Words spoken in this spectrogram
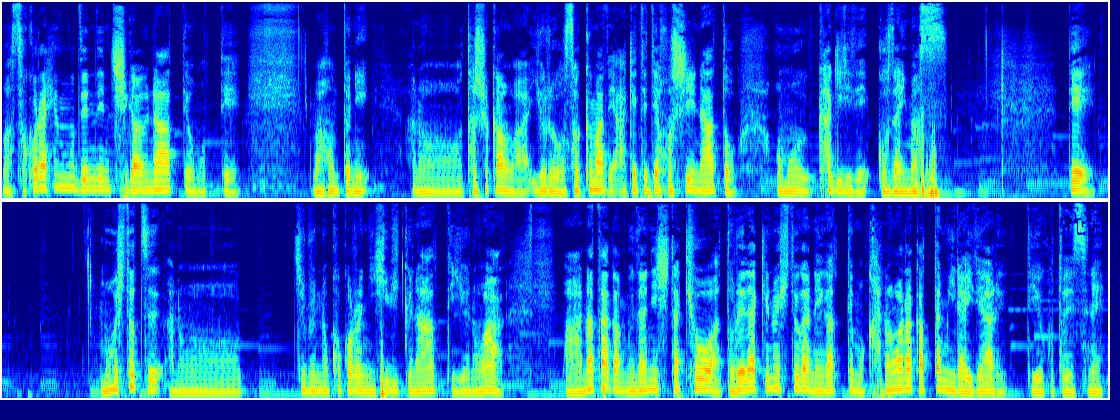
まあそこら辺も全然違うなって思って、まあ本当に、あのー、図書館は夜遅くまで開けててほしいなと思う限りでございます。で、もう一つ、あのー、自分の心に響くなっていうのは、まあ、あなたが無駄にした今日はどれだけの人が願っても叶わなかった未来であるっていうことですね。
